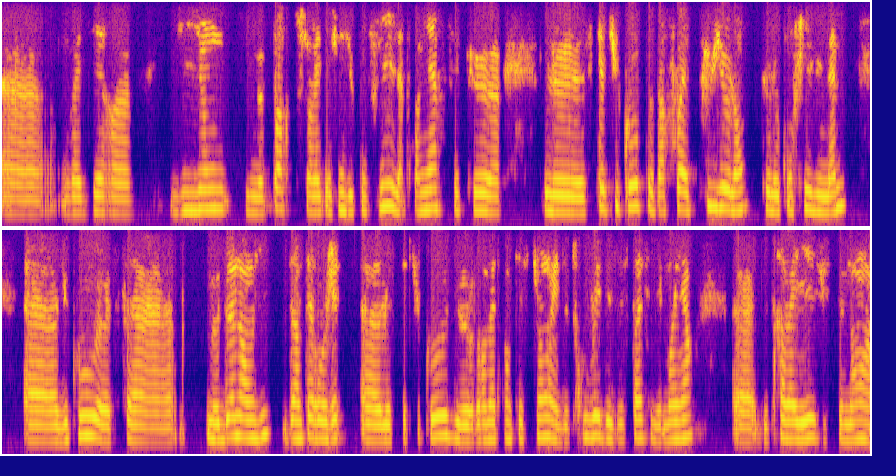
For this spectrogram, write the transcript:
on va dire, visions qui me portent sur la question du conflit. La première, c'est que le statu quo peut parfois être plus violent que le conflit lui-même. Euh, du coup, euh, ça me donne envie d'interroger euh, le statu quo, de le remettre en question et de trouver des espaces et des moyens de travailler justement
